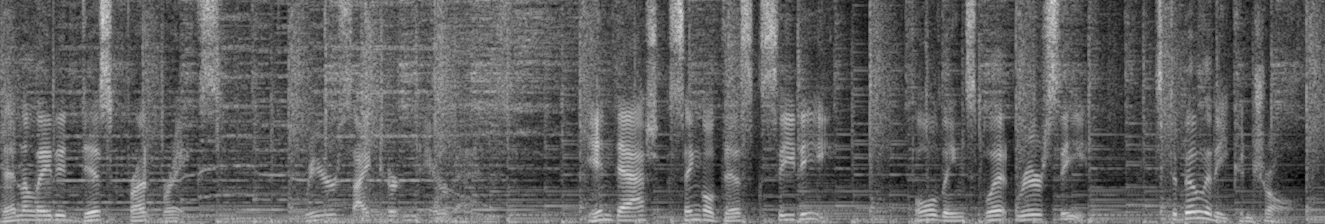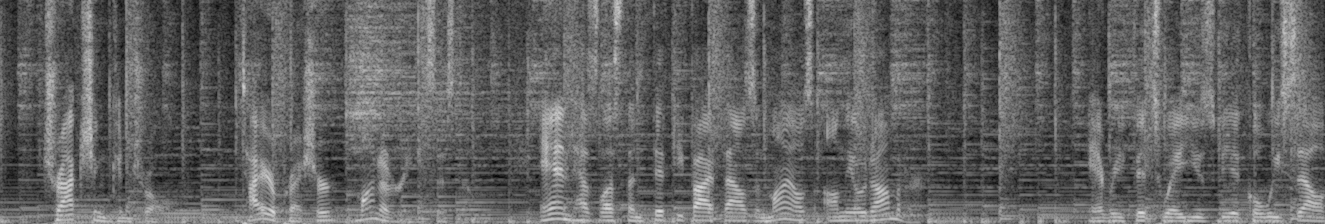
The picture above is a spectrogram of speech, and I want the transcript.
ventilated disc front brakes, rear side curtain airbags, in-dash single disc CD, folding split rear seat, stability control, traction control, tire pressure monitoring system, and has less than 55,000 miles on the odometer. Every Fitzway used vehicle we sell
